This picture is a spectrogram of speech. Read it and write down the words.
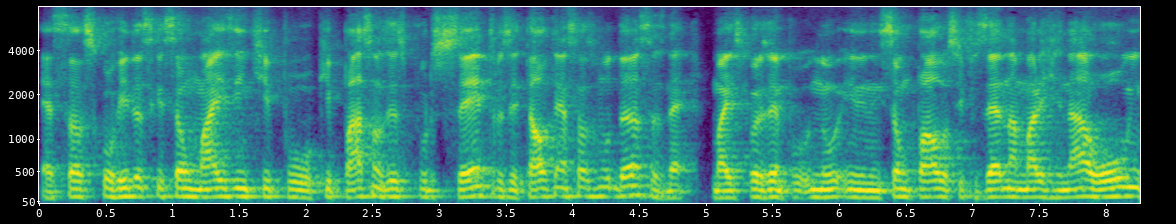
essas corridas que são mais em tipo, que passam às vezes por centros e tal, tem essas mudanças, né? Mas, por exemplo, no, em São Paulo, se fizer na Marginal, ou em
